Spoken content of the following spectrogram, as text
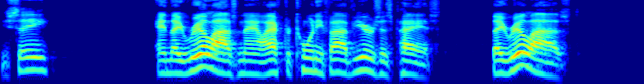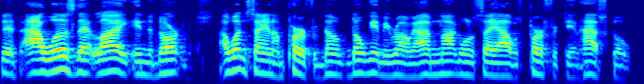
You see? And they realize now, after 25 years has passed, they realized that I was that light in the darkness. I wasn't saying I'm perfect. Don't, don't get me wrong. I'm not going to say I was perfect in high school.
